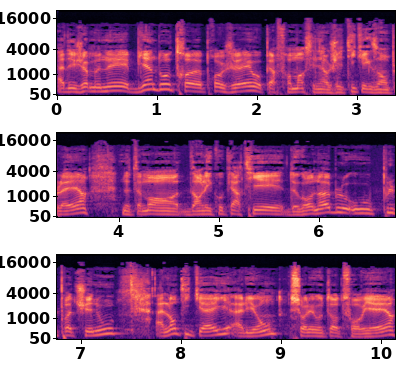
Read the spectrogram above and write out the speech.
a déjà mené bien d'autres projets aux performances énergétiques exemplaires, notamment dans l'écoquartier de Grenoble ou plus près de chez nous, à l'Antiquaille, à Lyon, sur les hauteurs de Fourvière,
